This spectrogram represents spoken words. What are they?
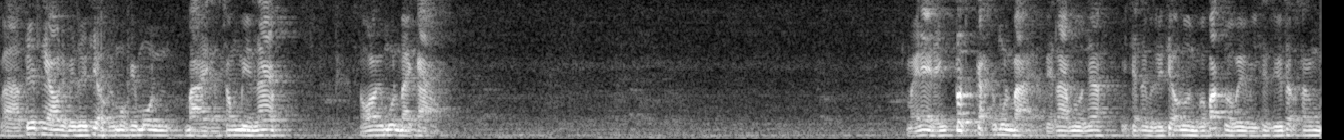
và tiếp theo thì mới giới thiệu cái một cái môn bài ở trong miền Nam. Nó là cái môn bài cào máy này đánh tất cả các môn bài ở Việt Nam luôn nhá. Mình sẽ giới thiệu luôn vừa Bắc rồi về mình sẽ giới thiệu sang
